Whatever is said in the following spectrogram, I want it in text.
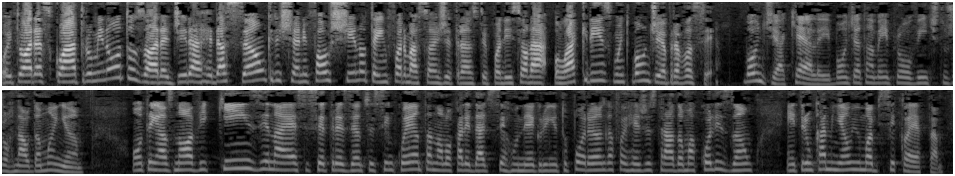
8 horas 4 minutos, hora de ir à redação. Cristiane Faustino tem informações de trânsito e polícia. Olá, Olá Cris, muito bom dia para você. Bom dia, Kelly. Bom dia também para o ouvinte do Jornal da Manhã. Ontem, às 9h15, na SC 350, na localidade Cerro Negro, em Ituporanga, foi registrada uma colisão entre um caminhão e uma bicicleta.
